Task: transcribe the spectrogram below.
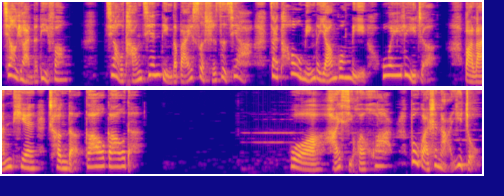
较远的地方。教堂尖顶的白色十字架在透明的阳光里微立着，把蓝天撑得高高的。我还喜欢花，不管是哪一种。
